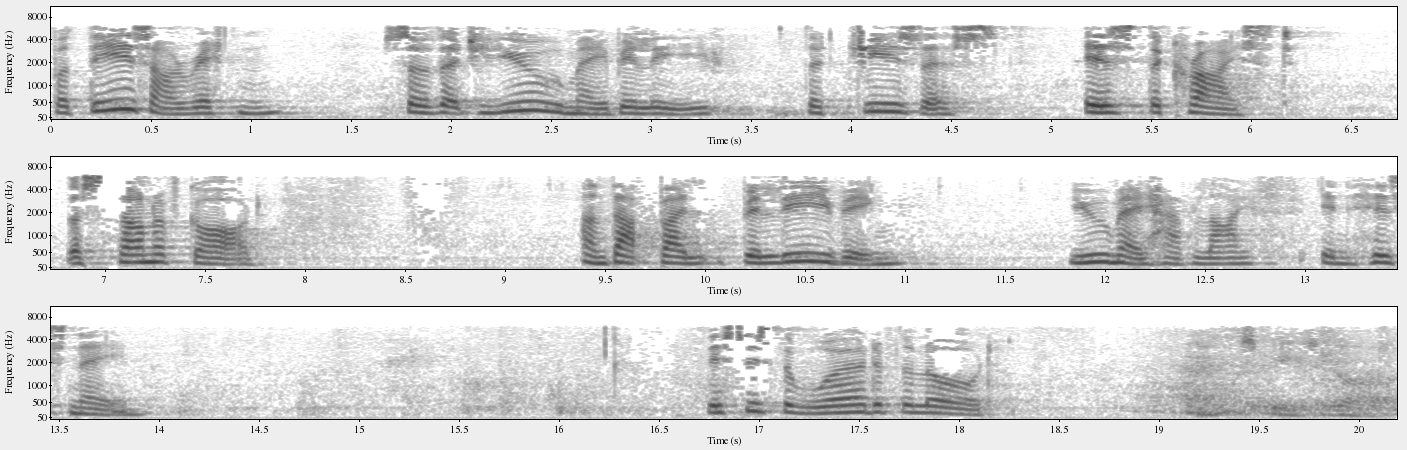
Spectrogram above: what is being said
But these are written so that you may believe that Jesus is the Christ, the Son of God, and that by believing you may have life in his name. This is the word of the Lord. Thanks be to God.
